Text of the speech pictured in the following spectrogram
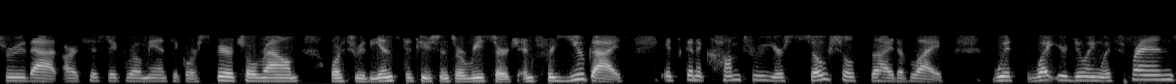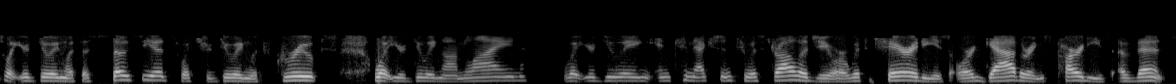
through that artistic, romantic, or spiritual realm or through the institutions or research. And for you guys, it's going to come through your social side of life with what you're doing with friends, what you're doing with associates, what you're doing with groups, what you're doing online what you're doing in connection to astrology or with charities or gatherings, parties, events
